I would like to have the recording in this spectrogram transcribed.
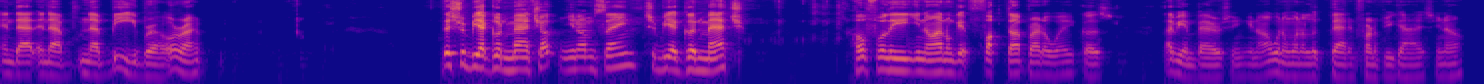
and that and that and that B, bro. Alright. This should be a good matchup, you know what I'm saying? Should be a good match. Hopefully, you know, I don't get fucked up right away, because that'd be embarrassing, you know. I wouldn't want to look bad in front of you guys, you know.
